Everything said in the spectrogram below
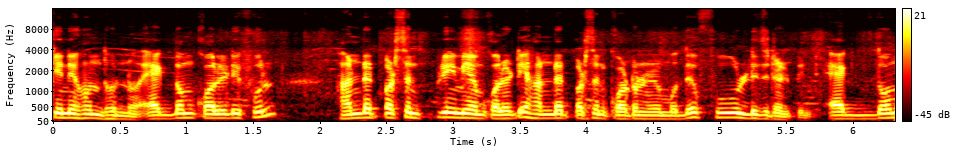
কিনে হন ধন্য, একদম quality full hundred percent premium quality, hundred percent কটনের মধ্যে ফুল ডিজিটাল প্রিন্ট একদম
